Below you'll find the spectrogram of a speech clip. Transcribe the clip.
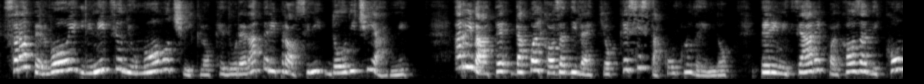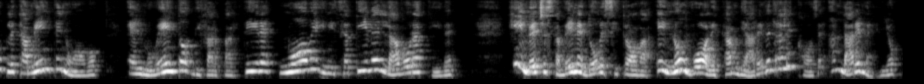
Sarà per voi l'inizio di un nuovo ciclo che durerà per i prossimi 12 anni. Arrivate da qualcosa di vecchio che si sta concludendo per iniziare qualcosa di completamente nuovo. È il momento di far partire nuove iniziative lavorative. Chi invece sta bene dove si trova e non vuole cambiare vedrà le cose andare meglio.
